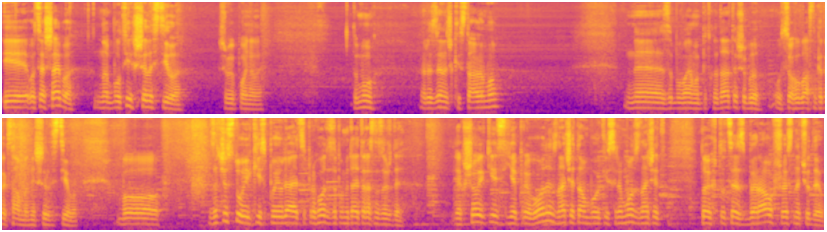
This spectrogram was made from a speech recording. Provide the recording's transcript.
і оця шайба на болті шелестіла, щоб ви поняли. Тому резиночки ставимо. Не забуваємо підкладати, щоб у цього власника так само не шелестіло. Бо зачасту якісь появляються пригоди, запам'ятайте раз назавжди. Якщо якісь є пригоди, значить там був якийсь ремонт, значить той, хто це збирав, щось начудив.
